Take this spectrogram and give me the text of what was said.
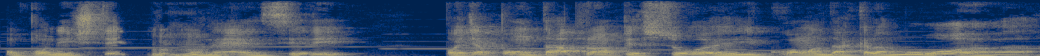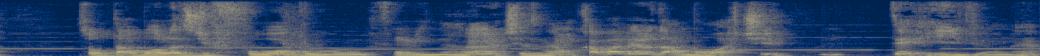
componente terrível, uhum. né? Se ele pode apontar para uma pessoa e comandar aquela morra, soltar bolas de fogo fulminantes, né? Um cavaleiro da morte terrível, né?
